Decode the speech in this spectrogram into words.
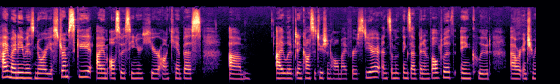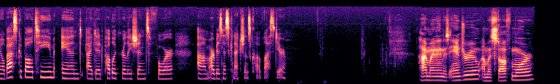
Hi, my name is Nora Yastremski. I am also a senior here on campus. Um, I lived in Constitution Hall my first year, and some of the things I've been involved with include our intramural basketball team, and I did public relations for um, our Business Connections Club last year. Hi, my name is Andrew. I'm a sophomore.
